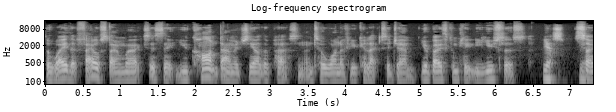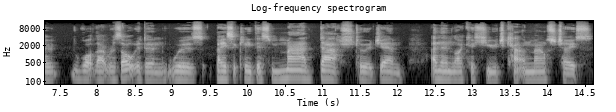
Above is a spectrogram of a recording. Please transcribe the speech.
the way that Failstone works is that you can't damage the other person until one of you collects a gem. You're both completely useless. Yes. yeah. So what that resulted in was basically this mad dash to a gem, and then like a huge cat and mouse chase.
